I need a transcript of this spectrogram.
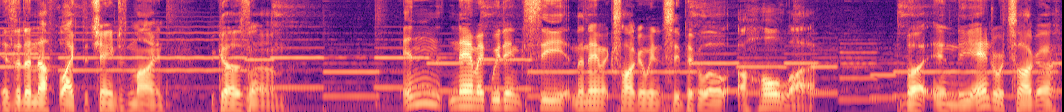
is it enough like to change his mind? Because um, in Namek we didn't see in the Namek saga we didn't see Piccolo a whole lot, but in the Android saga,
